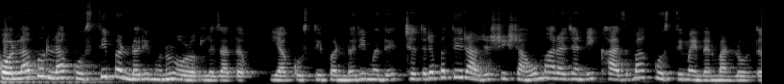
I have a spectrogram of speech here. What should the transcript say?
कोल्हापूरला कुस्ती पंढरी म्हणून ओळखलं जातं. या कुस्ती पंढरीमध्ये छत्रपती राजश्री शाहू महाराजांनी खासबाग कुस्ती मैदान बांधलं होतं.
